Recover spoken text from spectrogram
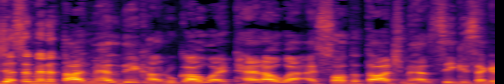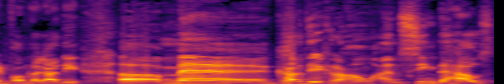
जैसे मैंने ताजमहल देखा रुका हुआ है ठहरा हुआ है I saw the Taj Mahal. See की सेकंड फॉर्म लगा दी। आ, मैं घर देख रहा हूँ I am seeing the house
